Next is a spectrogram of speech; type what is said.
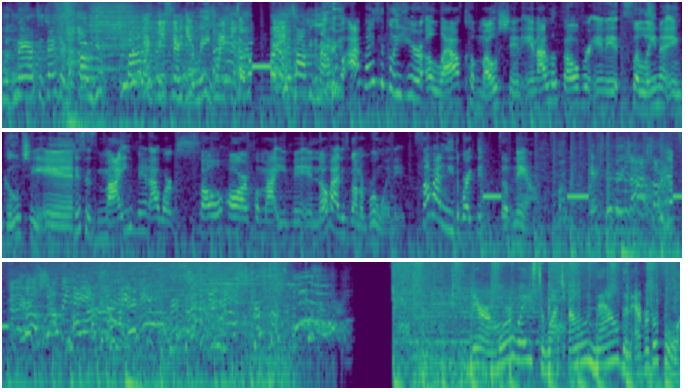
Was married to Jay before oh, you. Why was This been bitch texting me? drinking So what are you talking about? Well, I basically hear a loud commotion and I look over and it's Selena and Gucci and this is my event. I work so hard for my event and nobody's gonna ruin it. Somebody needs to break this up now. Extra bitch, I'll show you. Oh, show me that. There are more ways to watch OWN now than ever before.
